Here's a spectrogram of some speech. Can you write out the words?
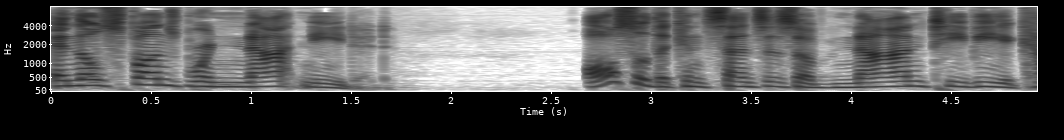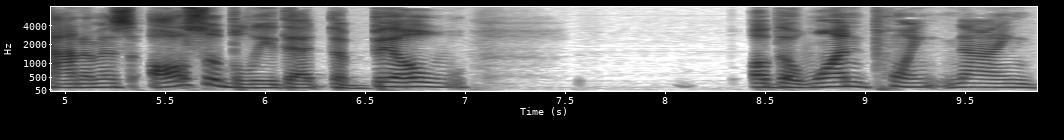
and those funds were not needed. Also, the consensus of non-TV economists also believed that the bill of the 1.9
